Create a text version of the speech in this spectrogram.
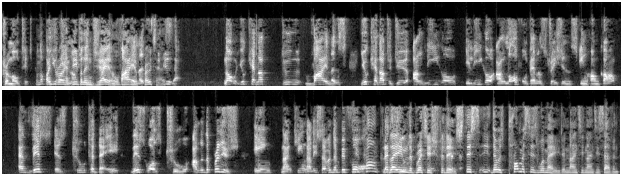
promoted. Well, not by throwing people in jail via protest. No, you cannot do violence. You cannot do illegal, illegal, unlawful demonstrations in Hong Kong. And this is true today. This was true under the British in 1997 and before. You can't Let's blame the British for this. this. There was promises were made in 1997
